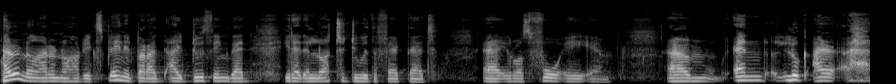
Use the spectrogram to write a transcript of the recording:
I don't know I don't know how to explain it, but I I do think that it had a lot to do with the fact that uh, it was 4 a.m. Um, and look, I,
